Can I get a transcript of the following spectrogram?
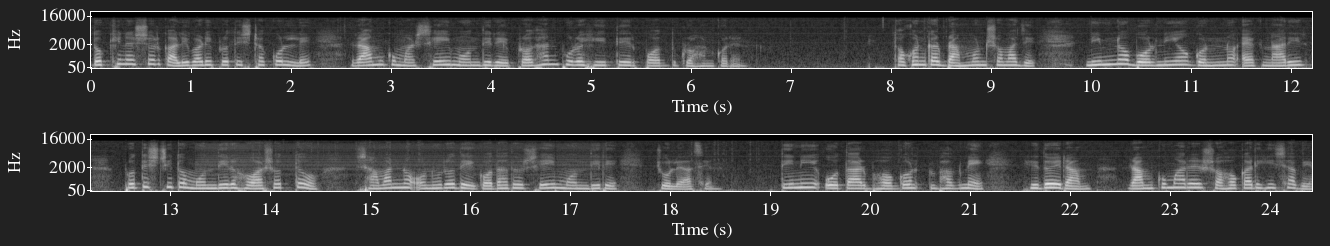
দক্ষিণেশ্বর কালীবাড়ি প্রতিষ্ঠা করলে রামকুমার সেই মন্দিরে প্রধান পুরোহিতের পদ গ্রহণ করেন। তখনকার ব্রাহ্মণ সমাজে নিম্ন বর্ণীয় গণ্য এক নারীর প্রতিষ্ঠিত মন্দির হওয়া সত্ত্বেও সামান্য অনুরোধে গদাধর সেই মন্দিরে চলে আসেন। তিনি ও তার ভগন, ভাগ্নে হৃদয়রাম রামকুমারের সহকারী হিসাবে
